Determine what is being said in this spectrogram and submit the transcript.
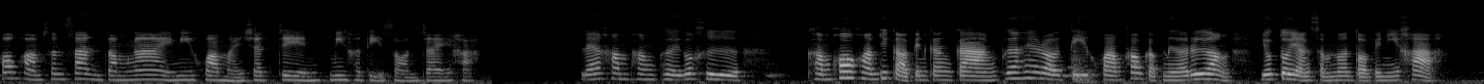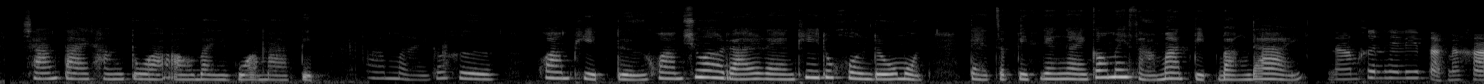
ข้อความสั้นๆจำง่าย มีความหมายชัดเจน มีคติสอนใจค่ะ และคำพังเพยก็คือคำข้อความที่กล่าวเป็นกลางๆ เพื่อให้เราตีความเข้ากับเนื้อเรื่อง ยกตัวอย่างสำนวนต่อไปนี้ค่ะ ช้างตายทั้งตัวเอาใบบัวมาปิด ความหมายก็คือ ความผิดหรือความชั่วร้ายแรงที่ทุกคนรู้หมด แต่จะปิดยังไงก็ไม่สามารถปิดบังได้ น้ำขึ้นให้รีบตักนะคะ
